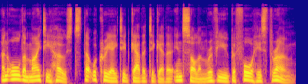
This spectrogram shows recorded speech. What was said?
and all the mighty hosts that were created gathered together in solemn review before his throne?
